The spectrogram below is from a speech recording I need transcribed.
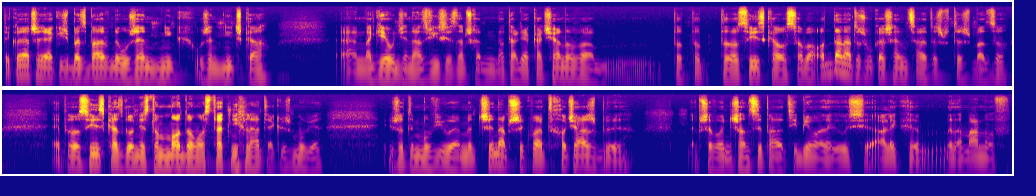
tylko raczej jakiś bezbarwny urzędnik, urzędniczka. E, na giełdzie nazwisk jest na przykład Natalia Kacianowa, prorosyjska osoba, oddana też Łukaszence, ale też, też bardzo e, prorosyjska, zgodnie z tą modą ostatnich lat, jak już mówię, już o tym mówiłem, czy na przykład chociażby przewodniczący partii Białorusi Alek Ramanow,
